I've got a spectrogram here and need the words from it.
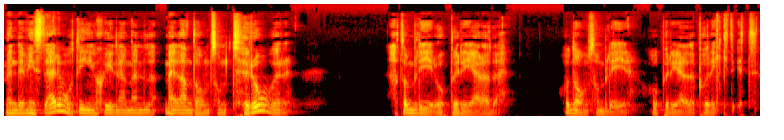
Men det finns däremot ingen skillnad mellan de som tror att de blir opererade och de som blir opererade på riktigt.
